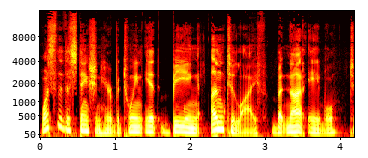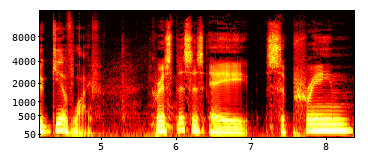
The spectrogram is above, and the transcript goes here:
What's the distinction here between it being unto life but not able to give life? Chris, this is a supreme,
